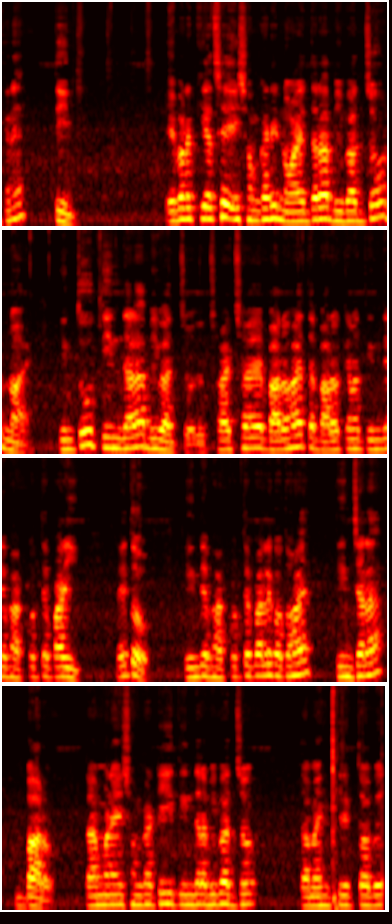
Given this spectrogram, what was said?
এখানে তিন। এবারে কি আছে? এই সংখ্যাটি নয়ের দ্বারা বিভাজ্য নয়, কিন্তু তিন দ্বারা বিভাজ্য। ছয় ছয় বারো হয়, তা বারোকে আমরা তিন দিয়ে ভাগ করতে পারি। তাই তো? তিন দিয়ে ভাগ করতে পারলে কত হয়? তিন চারা বারো। তার মানে এই সংখ্যাটি তিন দ্বারা বিভাজ্য। তো আমরা এখানে কি লিখতে হবে?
